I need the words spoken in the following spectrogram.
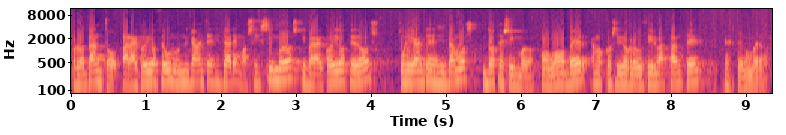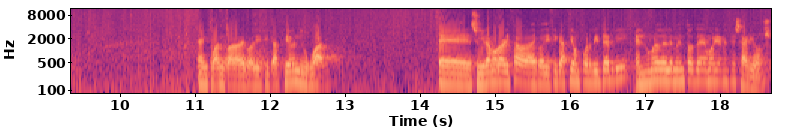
Por lo tanto, para el código C1 únicamente necesitaremos 6 símbolos y para el código C2 únicamente necesitamos 12 símbolos. Como podemos ver, hemos conseguido reducir bastante este número. En cuanto a la decodificación, igual. Eh, si hubiéramos realizado la decodificación por Viterbi, el número de elementos de memoria necesarios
